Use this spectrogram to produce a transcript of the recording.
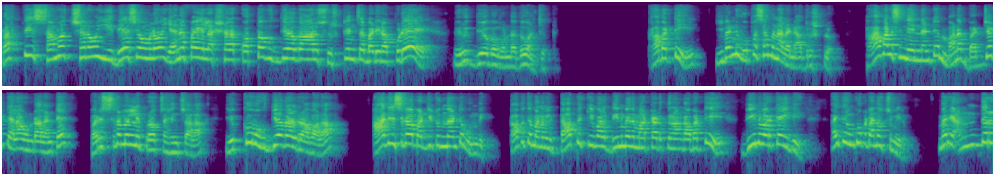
ప్రతి సంవత్సరం ఈ దేశంలో ఎనభై లక్షల కొత్త ఉద్యోగాలు సృష్టించబడినప్పుడే నిరుద్యోగం ఉండదు అని చెప్పి. కాబట్టి ఇవన్నీ ఉపశమనాలండి ఆ దృష్టిలో. కావాల్సింది ఏంటంటే మన బడ్జెట్ ఎలా ఉండాలంటే పరిశ్రమల్ని ప్రోత్సహించాలా? ఎక్కువ ఉద్యోగాలు రావాలా? ఆ దిశగా బడ్జెట్ ఉందంటే ఉంది. కాకపోతే మనం ఈ టాపిక్ ఇవాళ దీని మీద మాట్లాడుతున్నాం కాబట్టి దీని వరకే ఇది. అయితే ఇంకొకటి అనొచ్చు మీరు. మరి అందరూ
